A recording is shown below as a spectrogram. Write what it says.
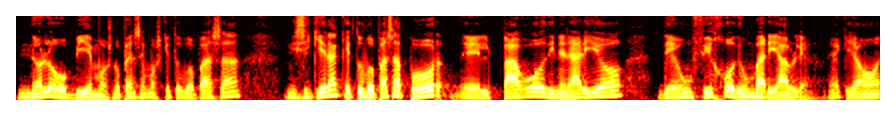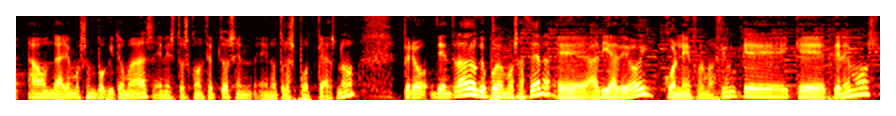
No lo obviemos, no pensemos que todo pasa, ni siquiera que todo pasa por el pago dinerario de un fijo o de un variable, ¿eh? que ya ahondaremos un poquito más en estos conceptos en, otros podcasts, ¿no? Pero de entrada lo que podemos hacer eh, a día de hoy, con la información que, que tenemos,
